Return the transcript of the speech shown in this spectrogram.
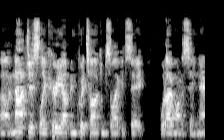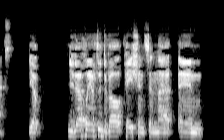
uh, not just like hurry up and quit talking so I can say what I want to say next. Yep. You definitely have to develop patience in that and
